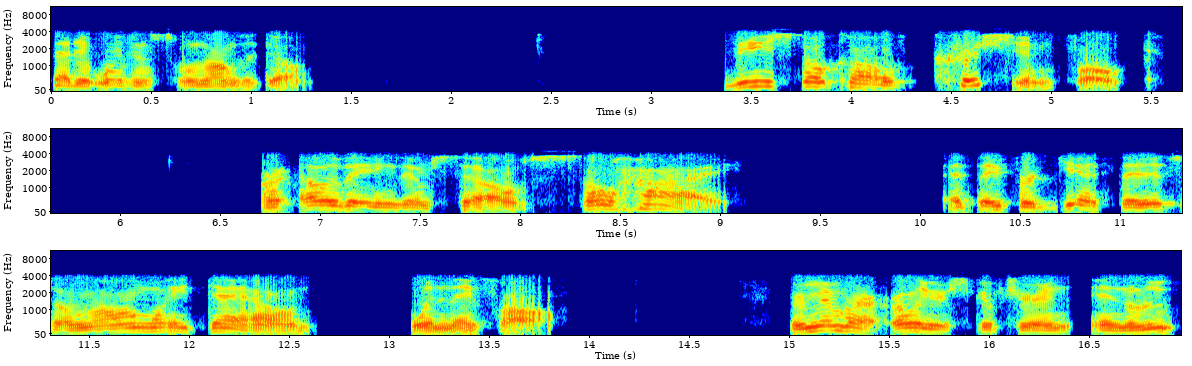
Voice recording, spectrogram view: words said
that it wasn't so long ago. These so called Christian folk are elevating themselves so high that they forget that it's a long way down when they fall. Remember our earlier scripture in, in Luke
